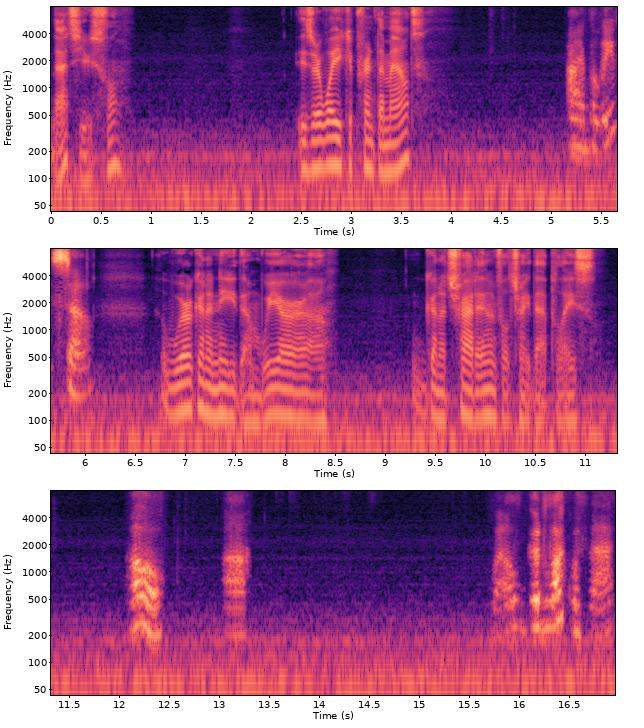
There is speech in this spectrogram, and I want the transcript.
That's useful. Is there a way you could print them out? I believe so. We're gonna need them. We are, uh, gonna try to infiltrate that place. Oh. Uh. Well, good luck with that.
